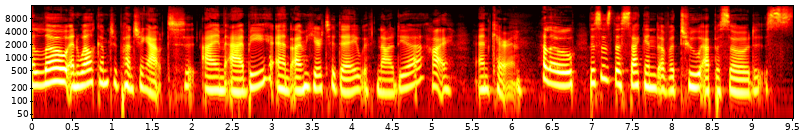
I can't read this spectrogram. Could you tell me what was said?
Hello and welcome to Punching Out. I'm Abby and I'm here today with Nadia. Hi. And Karen. Hello. This is the second of a two episode s-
